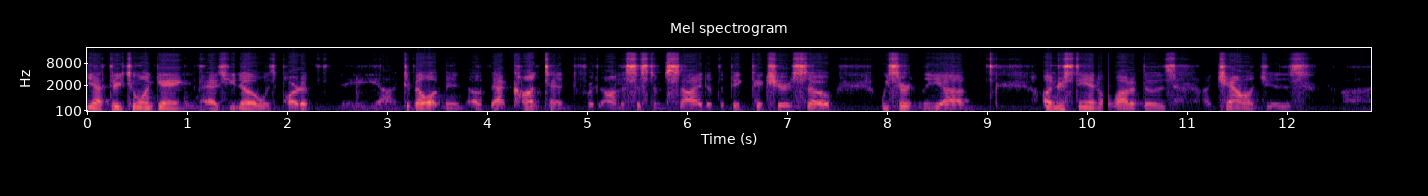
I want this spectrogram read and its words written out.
Yeah, 321 Gang, as you know, was part of the uh, development of that content for the, on the systems side of the big picture. So we certainly um, understand a lot of those uh, challenges. Uh,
